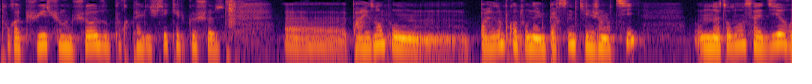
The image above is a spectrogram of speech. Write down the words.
pour appuyer sur une chose ou pour qualifier quelque chose. par, exemple, par exemple, quand on a une personne qui est gentille, on a tendance à dire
